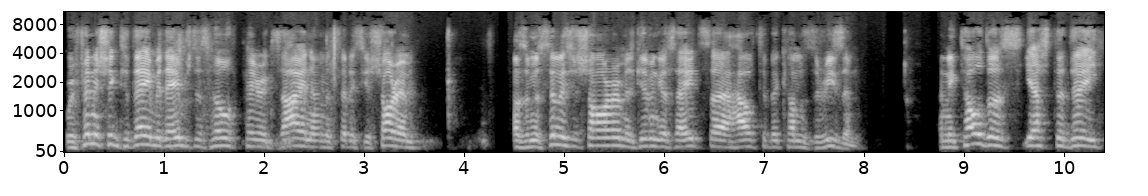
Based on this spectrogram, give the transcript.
We're finishing today with the Abish's Hill, Perek Zayin and Mesilas Yesharim. As the Mesilas Yesharim is giving us aids uh, how to become Zerizim. And he told us yesterday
